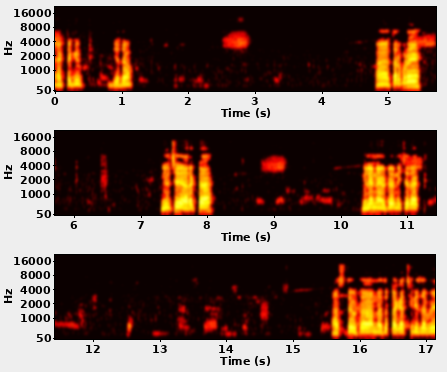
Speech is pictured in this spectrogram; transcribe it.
একটা গিফট দিয়ে দাও। হ্যাঁ তারপরে? মিলছে? আরেকটা? মিলে না ওটা নিচে রাখ। আস্তে ওঠা না তো টাকা ছিঁড়ে যাবে।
